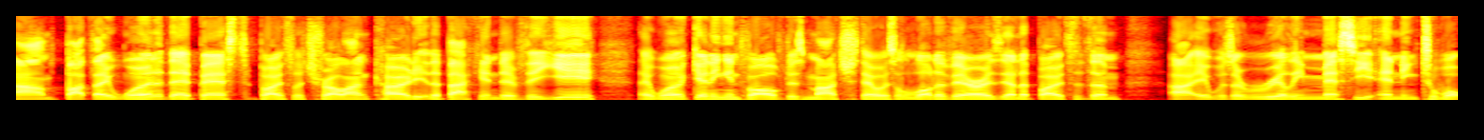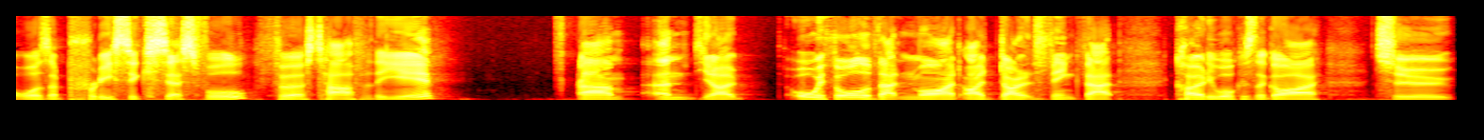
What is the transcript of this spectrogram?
Um, but they weren't at their best, both Latrell and Cody, at the back end of the year. They weren't getting involved as much. There was a lot of errors out of both of them. Uh, it was a really messy ending to what was a pretty successful first half of the year. Um, and, you know, with all of that in mind, I don't think that Cody Walker's the guy to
